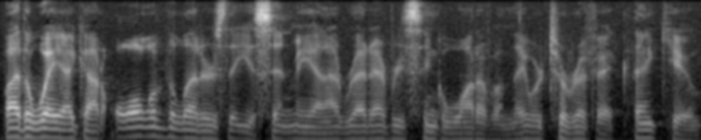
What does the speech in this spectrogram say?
By the way, I got all of the letters that you sent me and I read every single one of them. They were terrific. Thank you.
